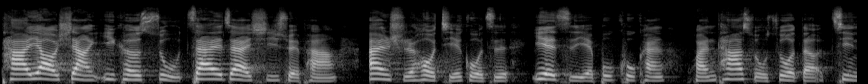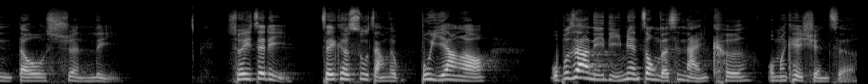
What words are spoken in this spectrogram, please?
他要像一棵树栽在溪水旁，按时候结果子，叶子也不枯干，还他所做的尽都顺利。所以这里这棵树长得不一样哦。我不知道你里面种的是哪一棵，我们可以选择，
